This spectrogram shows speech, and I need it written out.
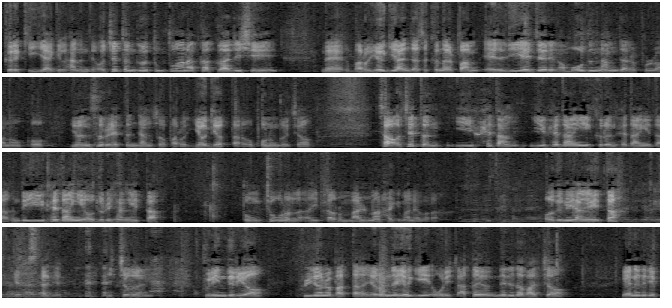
그렇게 이야기를 하는데 어쨌든 그 뚱뚱한 아까 그 아저씨 네, 바로 여기 앉아서 그날 밤 엘리 에제르가 모든 남자를 불러놓고 연설을 했던 장소가 바로 여기였다라고 보는 거죠. 자, 어쨌든 이 회당, 이 회당이 그런 회당이다. 근데 이 회당이 어디를 향해 있다? 동쪽으로 있다 그러면 말만 하기만 해봐라. 어디를 향해 있다? 예루살렘. 이쪽으로 향해. 군인들이요 훈련을 받다가 여러분들 여기 우리 아까 내려다 봤죠? 얘네들이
